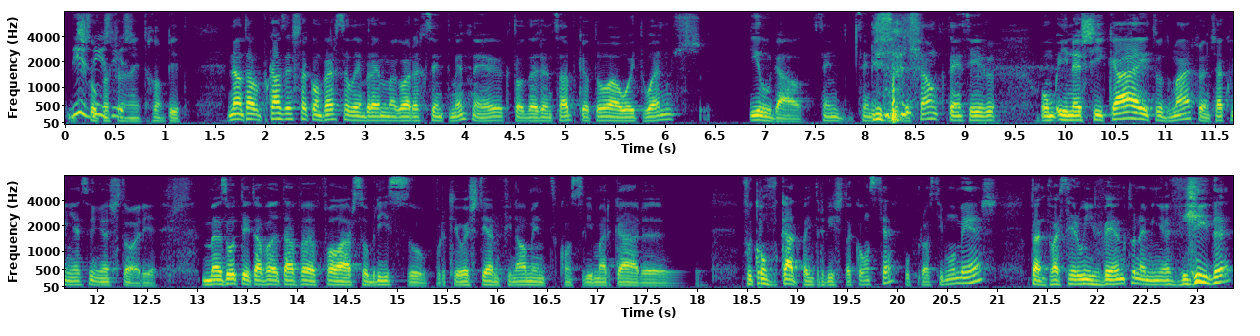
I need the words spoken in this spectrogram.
Diz, desculpa diz, Fernanda interrompi-te. Não, estava por causa desta conversa, lembrei-me agora recentemente, né, que toda a gente sabe que eu estou há oito anos ilegal, sem, sem documentação, que tem sido. E na Chica e tudo mais, pronto, já conhecem a história. Mas ontem estava, estava a falar sobre isso, porque eu este ano finalmente consegui marcar. Uh, fui convocado para a entrevista com o CEF o próximo mês, portanto vai ser um evento na minha vida.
